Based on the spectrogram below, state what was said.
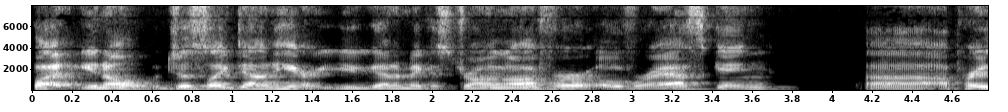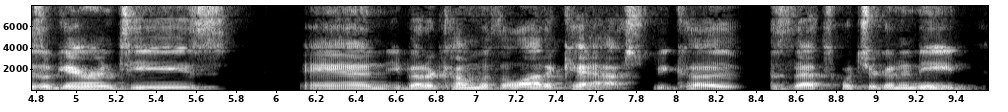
but you know just like down here you got to make a strong offer over asking uh appraisal guarantees and you better come with a lot of cash because that's what you're going to need.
